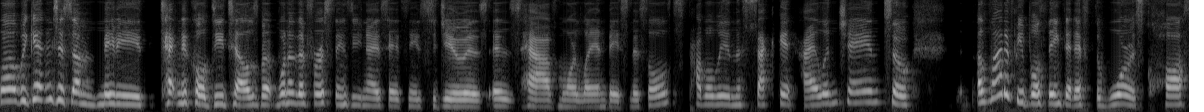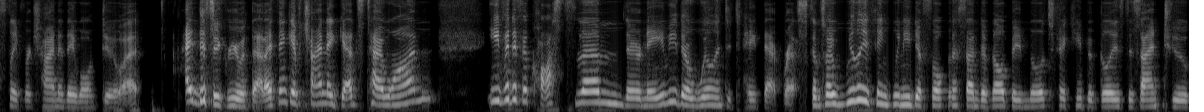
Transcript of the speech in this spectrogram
Well, we get into some maybe technical details, but one of the first things the United States needs to do is is have more land-based missiles, probably in the second island chain. So a lot of people think that if the war is costly for China, they won't do it. I disagree with that. I think if China gets Taiwan, even if it costs them their navy, they're willing to take that risk. And so I really think we need to focus on developing military capabilities designed to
